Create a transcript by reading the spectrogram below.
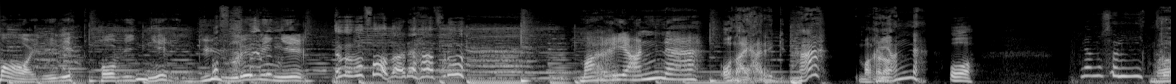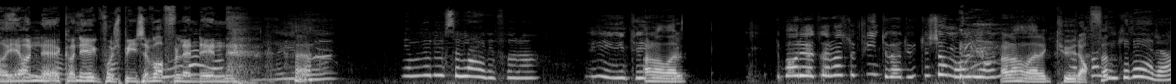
mareritt på vinger. Gule vinger. Ja, men hva faen er det her for noe? Marianne! Å nei, herregud. Hæ? Marianne? Og Nei, men så lite. Marianne, kan jeg få spise vaffelen din? Ja, men hva er du så lei deg for, da? Er det han der Bare at det var så fint å være ute sammen, Jan. Er det han der kuraffen? det?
